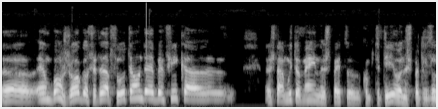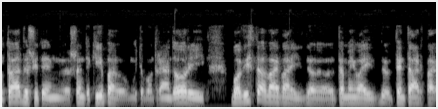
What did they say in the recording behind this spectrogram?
uh, é um bom jogo, certeza absoluta, onde Benfica está muito bem no aspecto competitivo, no aspecto de resultados, e tem excelente equipa, muito bom treinador e Boa Vista vai, vai uh, também vai tentar para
